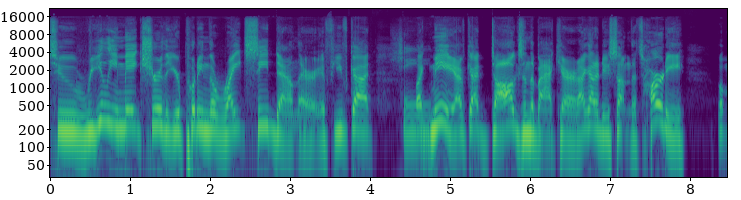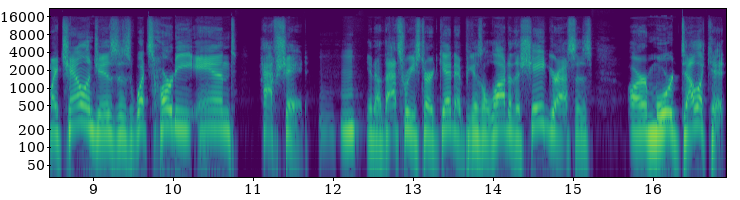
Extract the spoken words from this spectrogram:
to really make sure that you're putting the right seed down there. If you've got Shade. like me, I've got dogs in the backyard. I got to do something that's hardy, but my challenge is is what's hardy and half shade. Mhm. You know, that's where you start getting it because a lot of the shade grasses are more delicate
